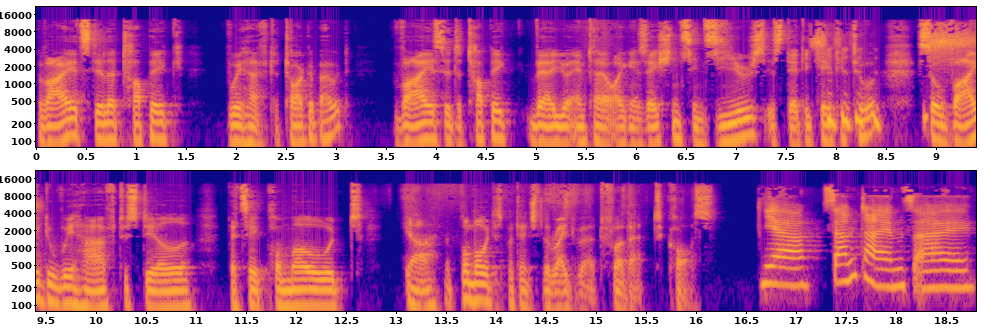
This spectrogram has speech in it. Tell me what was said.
Why it's still a topic we have to talk about? Why is it a topic where your entire organization since years is dedicated to? so why do we have to still, let's say, promote yeah, promote is potentially the right word for that cause. Yeah, sometimes I,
